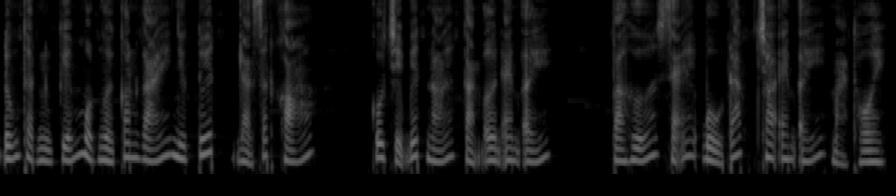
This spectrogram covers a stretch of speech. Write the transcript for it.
Đúng thật kiếm một người con gái như Tuyết là rất khó. Cô chỉ biết nói cảm ơn em ấy và hứa sẽ bù đắp cho em ấy mà thôi.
